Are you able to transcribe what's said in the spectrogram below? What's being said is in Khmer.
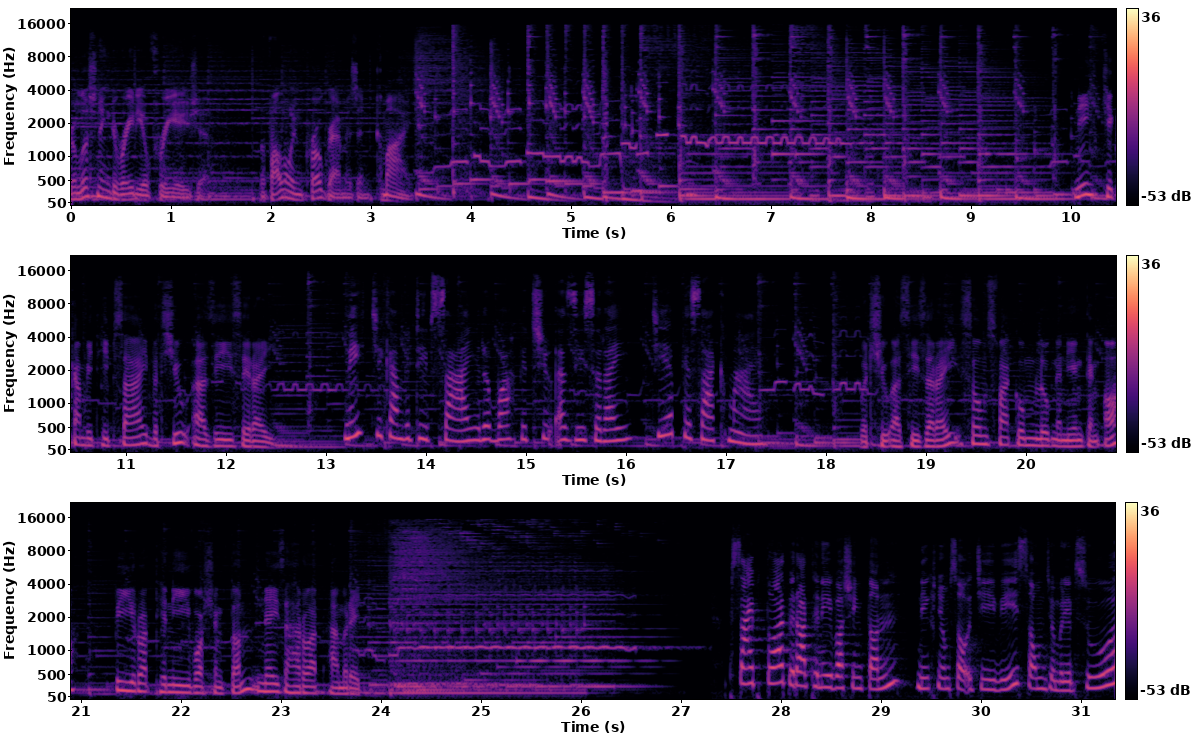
You're listening to Radio Free Asia. The following program is in Khmer. Nǐ chi càm bi tiệp xáy vệt chiu a zì sê ray នេះជាកម្មវិធីផ្សាយរបស់ Vithu Azisari ជាភាសាខ្មែរ វត្តឈូអាស៊ីសេរីសូមស្វាគមន៍លោកអ្នកនាងទាំងអស់ពីរដ្ឋធានី Washington នៃសហរដ្ឋអាមេរិក សាយផ្ទាល់ពីរដ្ឋធានី Washington នាងខ្ញុំសកជីវីសូមជម្រាបសួរ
